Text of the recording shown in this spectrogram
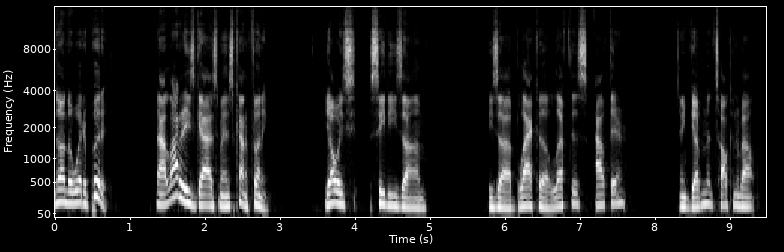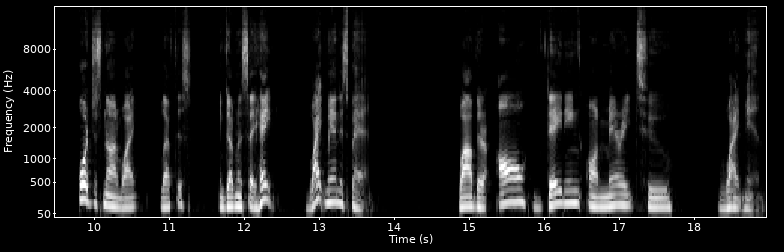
No other way to put it. Now, a lot of these guys, man, it's kind of funny. You always see these um these uh black uh, leftists out there in government talking about, or just non-white leftists in government say, "Hey, white man is bad," while they're all dating or married to white men.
